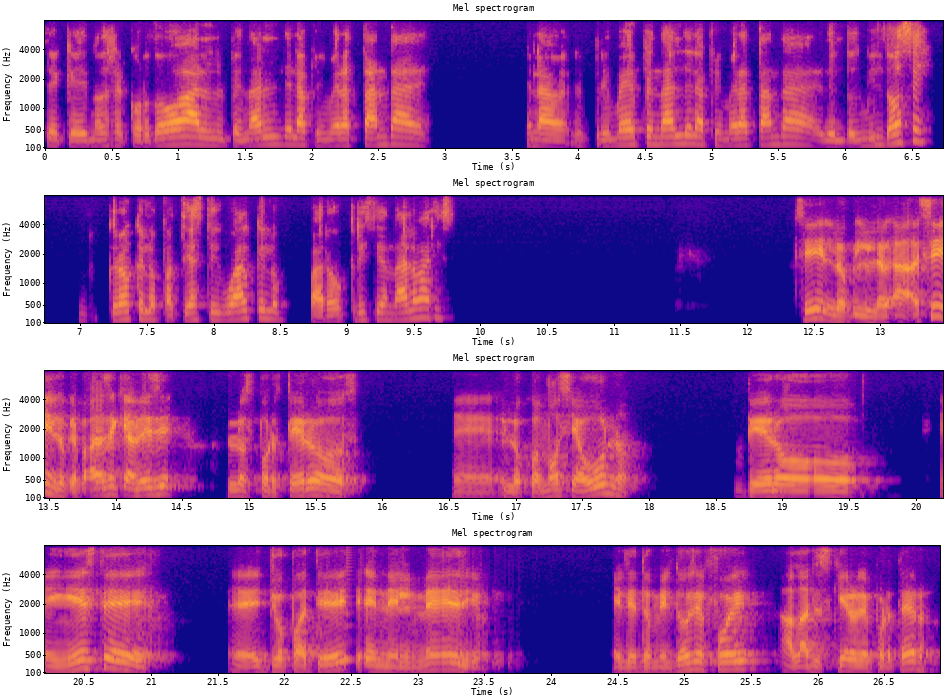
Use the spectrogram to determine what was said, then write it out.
de que nos recordó al penal de la primera tanda, en el primer penal de la primera tanda del 2012. Creo que lo pateaste igual que lo paró Cristian Álvarez. Sí lo, ah, sí, lo que pasa es que a veces los porteros eh, lo conoce a uno, pero en este eh, yo pateé en el medio. El de 2012 fue al lado izquierdo del portero,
